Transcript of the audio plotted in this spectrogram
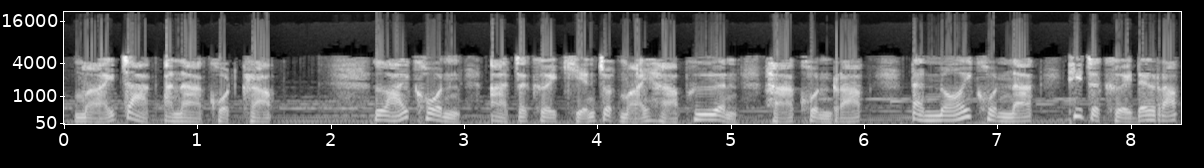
ดหมายจากอนาคตครับ หลายคนอาจจะเคยเขียนจดหมายหาเพื่อน หาคนรัก แต่น้อยคนนักที่จะเคยได้รับ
